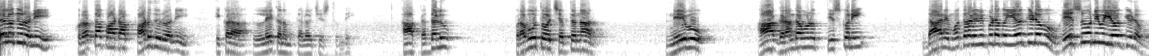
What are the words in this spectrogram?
ఏలుదురని క్రొత్త పాట పాడుదురు అని ఇక్కడ లేఖనం తెలియచేస్తుంది. ఆ పెద్దలు ప్రభుతో చెప్తున్నారు నీవు ఆ గ్రంథమును తీసుకొని దాని ముద్రలు విప్పుడకు యోగ్యుడవు. యేసు నీవు యోగ్యుడవు.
